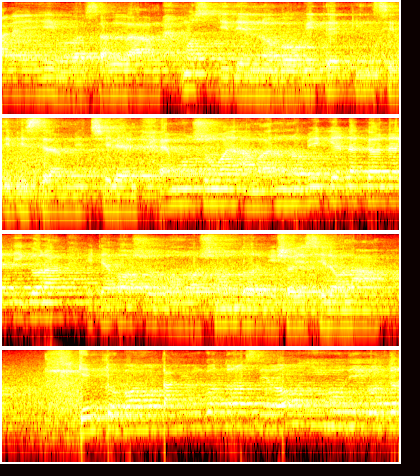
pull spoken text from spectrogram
আলাইহি ওয়াসাল্লাম বিশ্রাম নিচ্ছিলেন এমন সময় আমার নবীকে ডাকাডাকি করা, এটা অশুভ সুন্দর বিষয় ছিল না। কিন্তু বনু তামিম গোত্র ছিল, ইহুদি গোত্র।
